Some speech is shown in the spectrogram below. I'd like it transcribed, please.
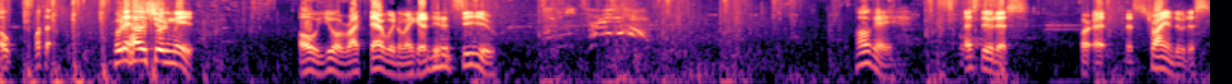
Oh, what the? Who the hell is shooting me? Oh, you are right there, Widowmaker. I didn't see you. Okay, let's do this. Or uh, let's try and do this.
